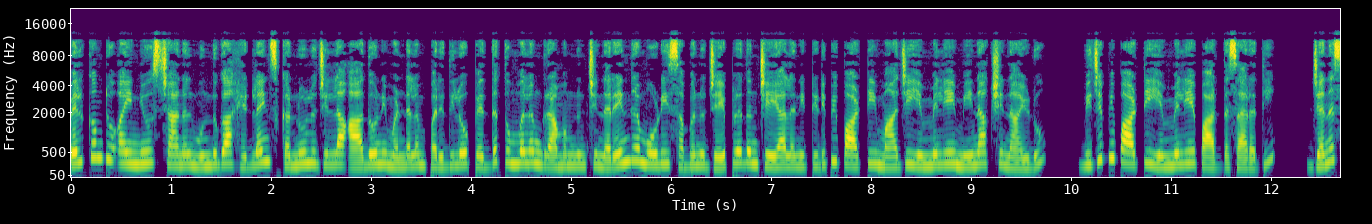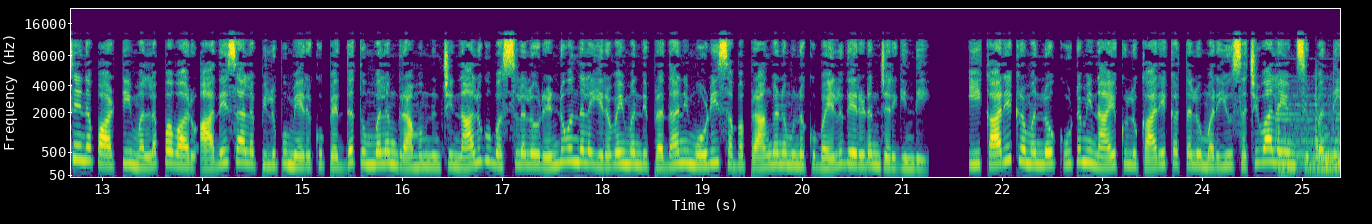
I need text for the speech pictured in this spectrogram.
Welcome to I news channel. ముందుగా హెడ్లైన్స్ కర్నూలు జిల్లా ఆదోని మండలం పరిధిలో పెద్ద తుమ్మలం గ్రామం నుంచి నరేంద్ర మోడీ సభను జయప్రదం చేయాలని టిడిపి పార్టీ మాజీ MLA Meenakshi Naidu BJP party MLA Parthasarathi Janasena party మల్లప్పవారు ఆదేశాల పిలుపు మేరకు పెద్ద తుమ్మలం గ్రామం నుంచి నాలుగు బస్సులలో రెండు వందల ఇరవై మంది ప్రధాని మోడీ సభ ప్రాంగణమునకు బయలుదేరడం జరిగింది. ఈ కార్యక్రమంలో కూటమి నాయకులు కార్యకర్తలు మరియు సచివాలయం సిబ్బంది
